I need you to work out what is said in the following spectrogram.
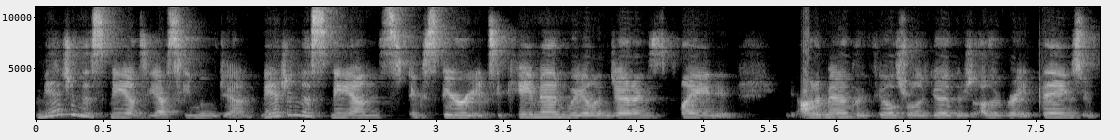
Imagine this man's, yes, he moved in. Imagine this man's experience. He came in, Waylon Jennings is playing, he automatically feels really good. There's other great things. We've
